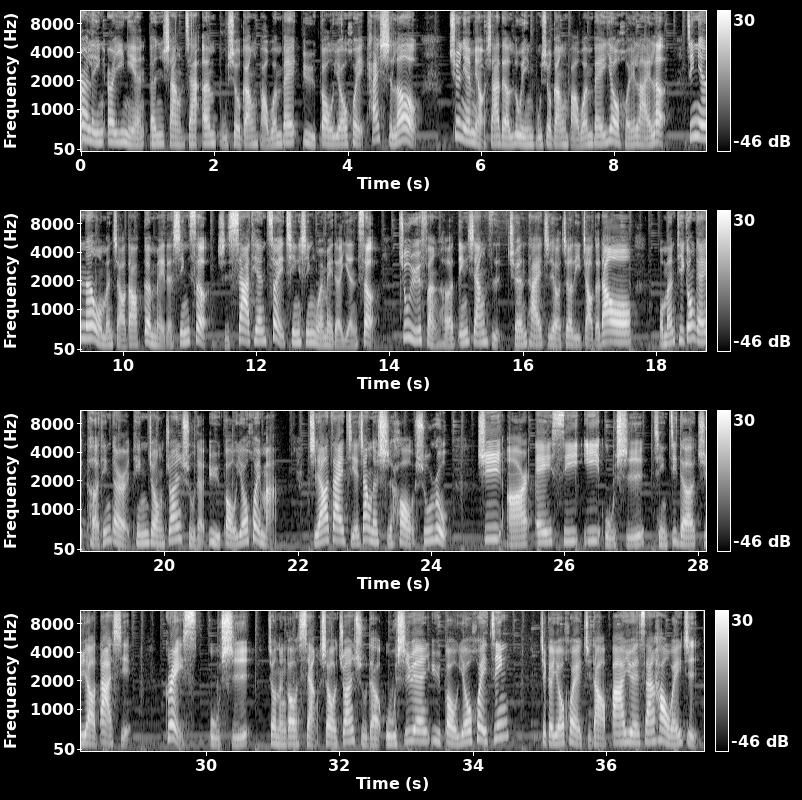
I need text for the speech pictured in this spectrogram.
二零二一年恩上加恩不锈钢保温杯预购优惠开始喽！去年秒杀的露营不锈钢保温杯又回来了。今年呢，我们找到更美的新色，是夏天最清新唯美的颜色——茱萸粉和丁香紫，全台只有这里找得到哦。我们提供给可听的耳听众专属的预购优惠码，只要在结账的时候输入 G R A C E 五十，请记得需要大写，Grace 五十就能够享受专属的五十元预购优惠金。这个优惠直到八月三号为止，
